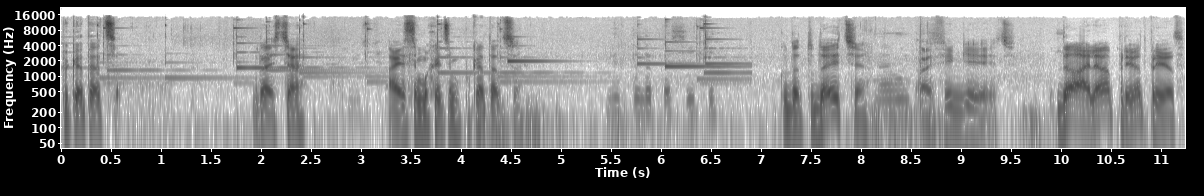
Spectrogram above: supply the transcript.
покататься. Здрасте. А если мы хотим покататься? Туда. Куда туда идти? Да, вон. Офигеть. Да, алло, привет, привет.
